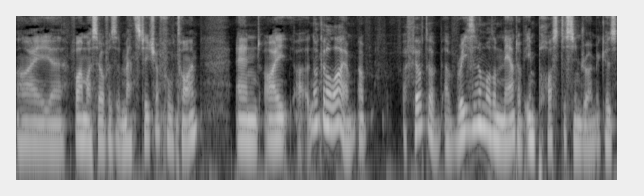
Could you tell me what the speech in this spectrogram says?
I uh, find myself as a maths teacher full time, and I, I'm not going to lie, I've, I felt a, a reasonable amount of imposter syndrome because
